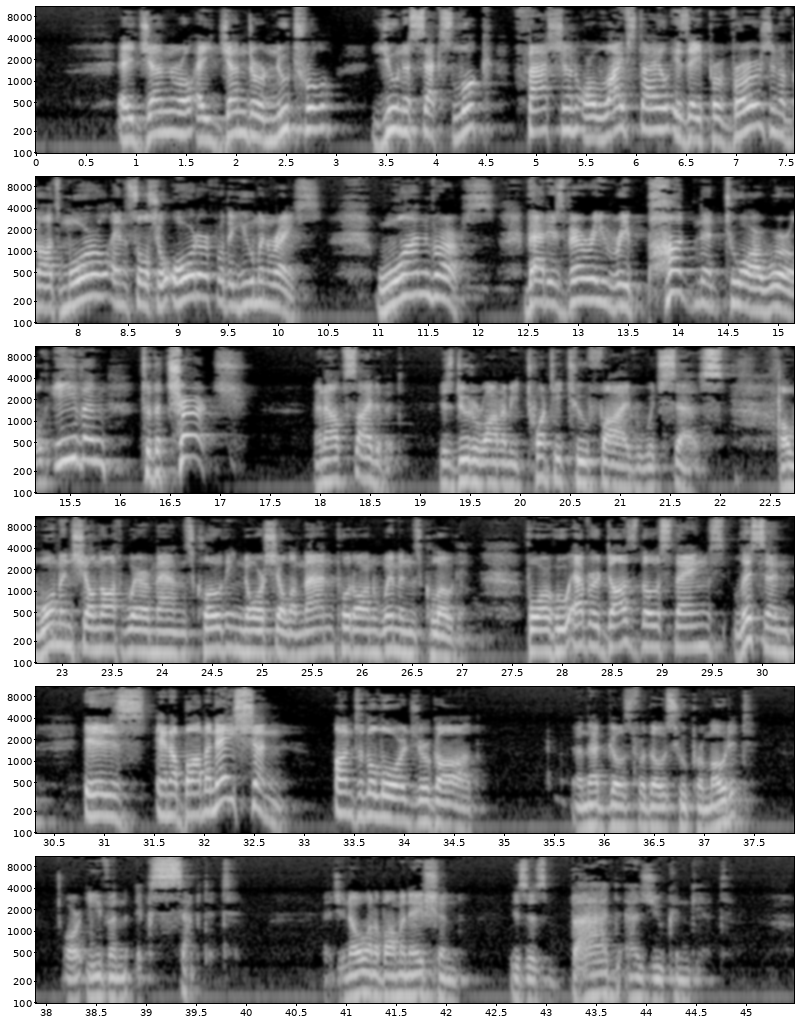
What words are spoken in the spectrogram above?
A general, a gender neutral, unisex look, fashion, or lifestyle is a perversion of God's moral and social order for the human race. One verse that is very repugnant to our world, even to the church. And outside of it is Deuteronomy 22 5, which says, A woman shall not wear man's clothing, nor shall a man put on women's clothing. For whoever does those things, listen, is an abomination unto the Lord your God. And that goes for those who promote it or even accept it. And you know, an abomination is as bad as you can get.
